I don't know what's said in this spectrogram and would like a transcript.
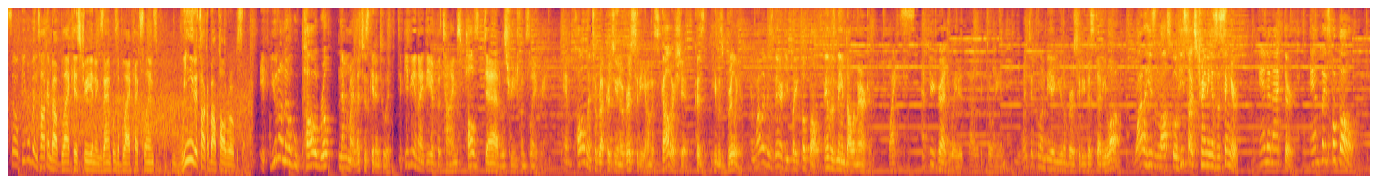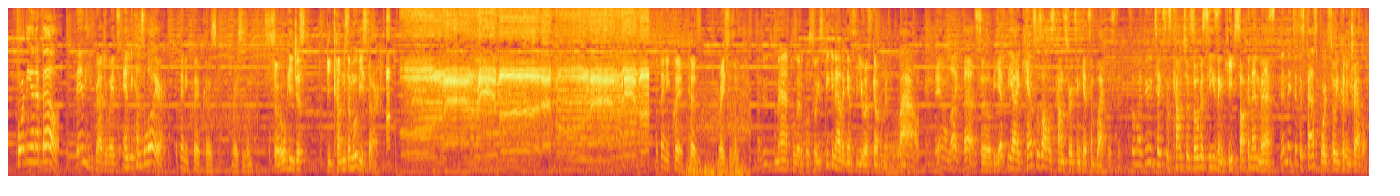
So people have been talking about black history and examples of black excellence. We need to talk about Paul Robeson. If you don't know who Paul Ro- never mind, let's just get into it. To give you an idea of the times, Paul's dad was freed from slavery. And Paul went to Rutgers University on a scholarship because he was brilliant. And while he was there, he played football and was named All-American twice. After he graduated, valedictorian, he went to Columbia University to study law. While he's in law school, he starts training as a singer and an actor and plays football for the NFL. Then he graduates and becomes a lawyer. But then he quit because racism. So he just becomes a movie star. But then he quit because racism. Now, dude's mad political, so he's speaking out against the US government loud. And they don't like that, so the FBI cancels all his concerts and gets him blacklisted. So my dude takes his concerts overseas and keeps talking that mess. Then they took his passport so he couldn't travel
